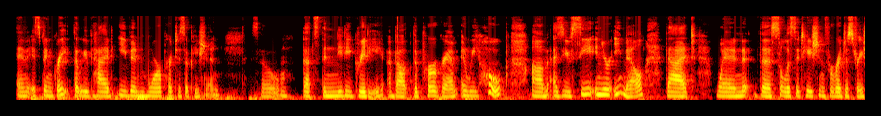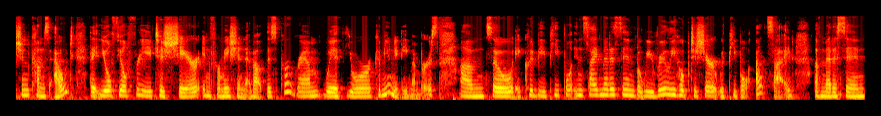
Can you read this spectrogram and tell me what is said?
and it's been great that we've had even more participation. So that's the nitty gritty about the program. And we hope, um, as you see in your email, that when the solicitation for registration comes out that you'll feel free to share information about this program with your community members. Um, so it could be people inside medicine, but we really hope to share it with people outside of medicine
